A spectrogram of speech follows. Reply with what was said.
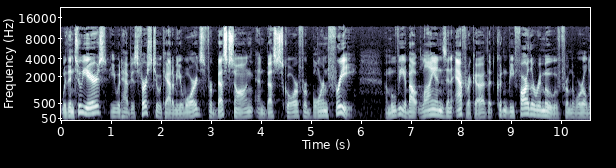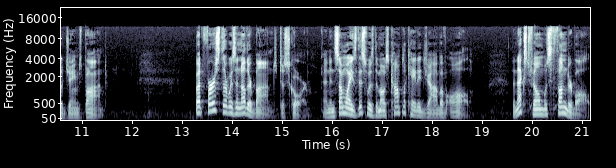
Within two years, he would have his first two Academy Awards for Best Song and Best Score for Born Free, a movie about lions in Africa that couldn't be farther removed from the world of James Bond. But first, there was another Bond to score, and in some ways, this was the most complicated job of all. The next film was Thunderball,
